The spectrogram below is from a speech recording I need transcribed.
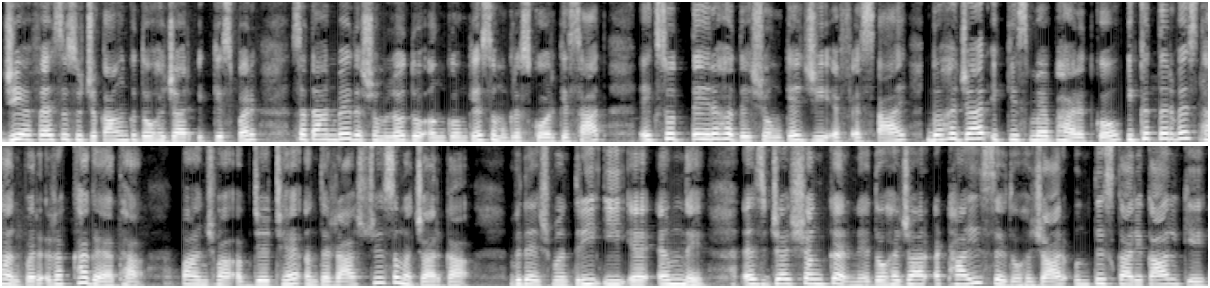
जीएफएस सूचकांक 2021 पर सतानवे दशमलव दो अंकों के समग्र स्कोर के साथ 113 देशों के जीएफएसआई 2021 में भारत को इकहत्तरवे स्थान पर रखा गया था। पांचवा अपडेट है अंतर्राष्ट्रीय समाचार का। विदेश मंत्री ई ए एम ने एस जयशंकर ने 2028 से 2029 कार्यकाल के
